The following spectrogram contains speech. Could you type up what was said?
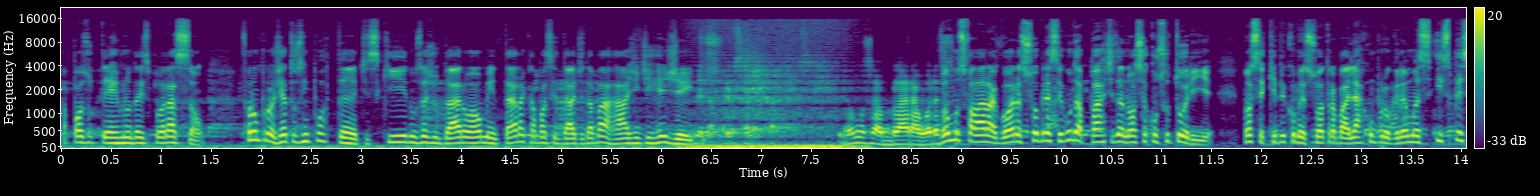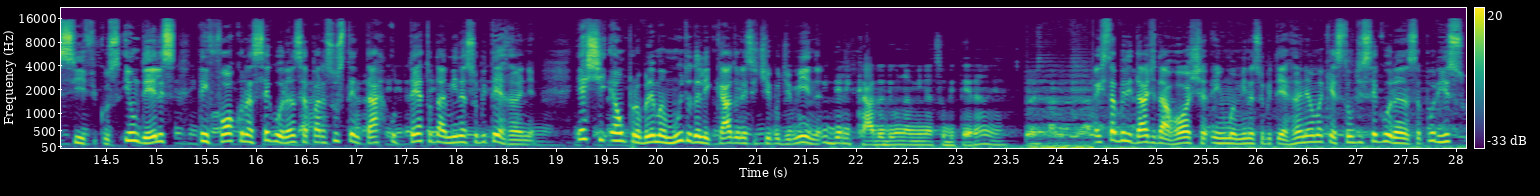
após o término da exploração. Foram projetos importantes que nos ajudaram a aumentar a capacidade da barragem de rejeitos. Vamos falar agora sobre a segunda parte da nossa consultoria. Nossa equipe começou a trabalhar com programas específicos e um deles tem foco na segurança para sustentar o teto da mina subterrânea. Este é um problema muito delicado nesse tipo de mina. delicado de uma mina subterrânea? A estabilidade da rocha em uma mina subterrânea é uma questão de segurança, por isso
